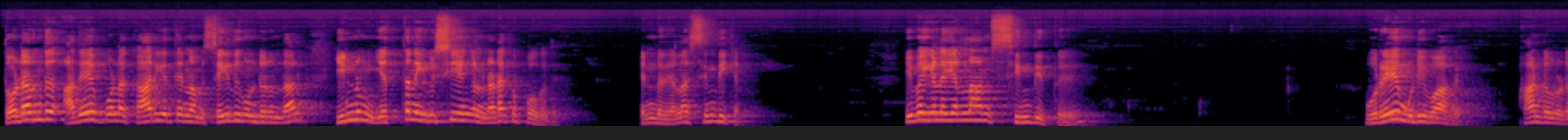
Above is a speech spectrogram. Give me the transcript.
தொடர்ந்து அதே போல காரியத்தை நாம் செய்து கொண்டிருந்தால் இன்னும் எத்தனை விஷயங்கள் நடக்கப் போகுது என்பதையெல்லாம் சிந்திக்கணும். இவைகளையெல்லாம் சிந்தித்து ஒரே முடிவாக ஆண்டவரோட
